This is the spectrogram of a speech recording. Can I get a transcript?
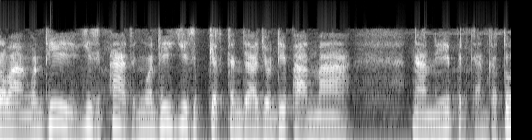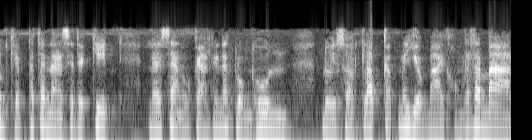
ระหว่างวันที่ 25 ถึงวันที่ 27 กันยายนที่ผ่านมา งานนี้เป็นการกระตุ้นเก็บพัฒนาเศรษฐกิจ และสร้างโอกาสให้นักลงทุน โดยสอดรับกับนโยบายของรัฐบาล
